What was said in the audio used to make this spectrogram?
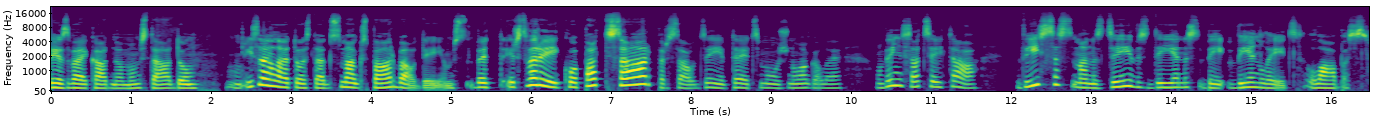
diez vai kādu no mums tādu mm, izvēlētos tādus smagus pārbaudījumus, bet ir svarīgi, ko pati sāra par savu dzīvi teica mūžu nogalē, un viņa sacīja tā, Visas manas dzīves dienas bija vienlīdz labas.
